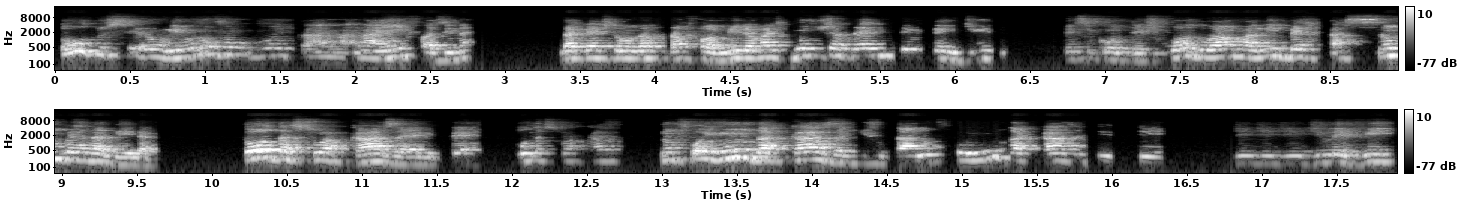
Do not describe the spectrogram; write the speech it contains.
todos serão livres. Não vou, vou entrar na, na, ênfase né, da questão da, da família, mas muitos já devem ter entendido esse contexto. Quando há uma libertação verdadeira, toda a sua casa é liberta, toda a sua casa. Não foi um da casa de Judá, não foi um da casa de, de, de, de, de Levi.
